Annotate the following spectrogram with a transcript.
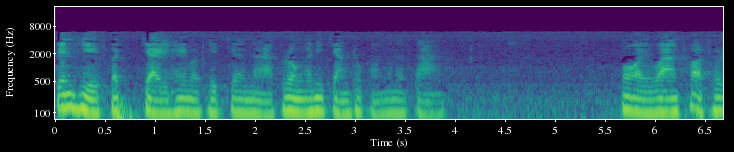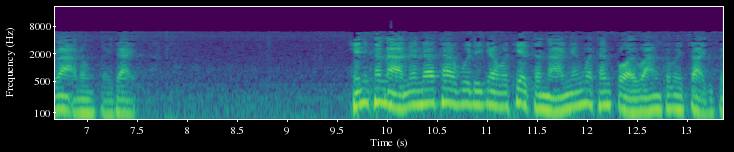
เป็นเหตุปัจจัยให้มาพิจารณาปรงอนิจจังทุกขังอนัตตาปล่อยวางทอดทุระลงไปได้ เห็นขนาดนั้นแล้วถ้าพระพุทธเจ้ามาเทศนายังว่าท่านปล่อยวางก็ไม่ทราบจะไป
